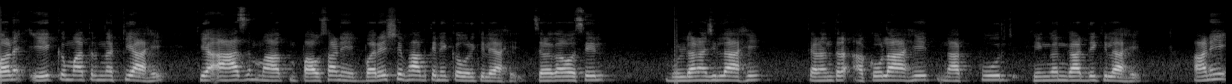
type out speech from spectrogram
पण एक मात्र नक्की आहे की आज मा पावसाने बरेचसे भाग त्याने कवर केले आहे. जळगाव असेल बुलढाणा जिल्हा आहे त्यानंतर अकोला आहे नागपूर हिंगणघाट देखील आहे. आणि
